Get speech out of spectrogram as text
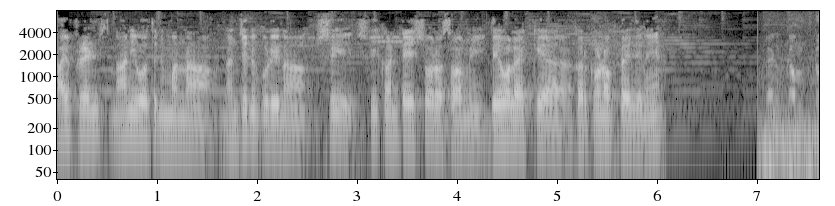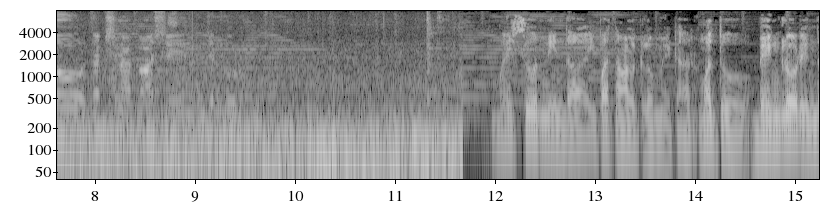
ಹಾಯ್ ಫ್ರೆಂಡ್ಸ್ ನಾನು ಇವತ್ತು ನಿಮ್ಮನ್ನ ನಂಜನಗೂಡಿನ ಶ್ರೀ ಶ್ರೀಕಂಠೇಶ್ವರ ಸ್ವಾಮಿ ದೇವಾಲಯಕ್ಕೆ ಕರ್ಕೊಂಡು ಹೋಗ್ತಾ ಇದ್ದೀನಿ. ವೆಲ್ಕಮ್ ಟು ದಕ್ಷಿಣ ಕಾಶಿ ನಂಜನಗೂಡು ಮೈಸೂರಿನಿಂದ ಇಪ್ಪತ್ನಾಲ್ಕು ಕಿಲೋಮೀಟರ್ ಮತ್ತು ಬೆಂಗಳೂರಿಂದ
